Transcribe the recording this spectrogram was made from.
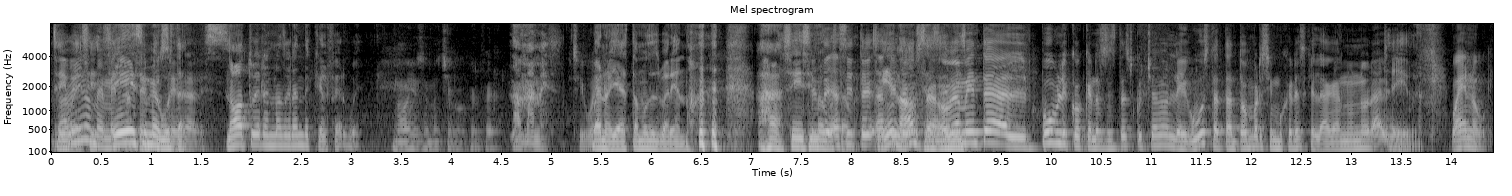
Sí, güey, no sí. me Sí, sí me gusta. edades. No, tú eres más grande que el Fer, güey. No, yo soy más chico que el Fer. No mames. Sí, güey. bueno, ya estamos desvariando. Ajá, sí, sí me te- gusta. así te- Sí, te no, gusta. Obviamente al público que nos está escuchando le gusta, tanto hombres y mujeres que le hagan un oral. Sí, güey. Bueno, güey,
